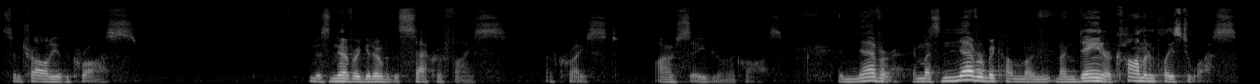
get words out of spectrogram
Centrality of the cross. We must never get over the sacrifice of Christ, our Savior on the cross. It never, it must never become mundane or commonplace to us.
